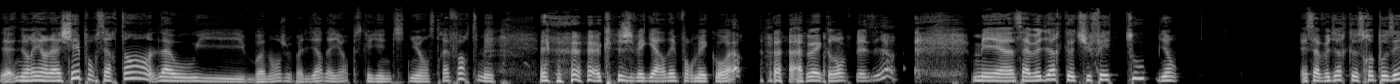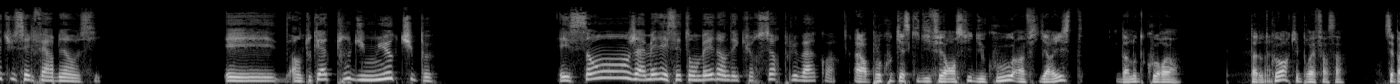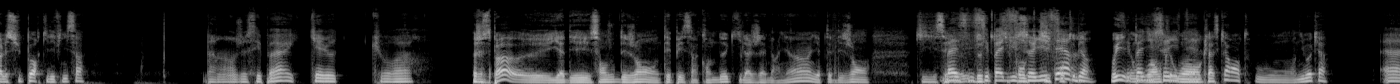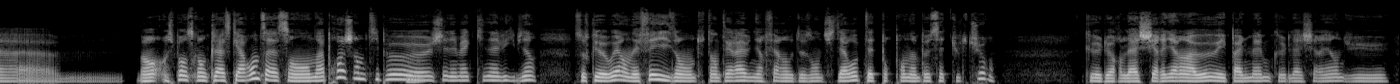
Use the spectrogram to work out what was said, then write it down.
Ne rien lâcher pour certains, là où ils. Bah non, je veux pas le dire d'ailleurs, parce qu'il y a une petite nuance très forte, mais que je vais garder pour mes coureurs avec grand plaisir. Mais euh, ça veut dire que tu fais tout bien. Et ça veut dire que se reposer, tu sais le faire bien aussi. Et en tout cas, tout du mieux que tu peux. Et sans jamais laisser tomber l'un des curseurs plus bas, quoi. Alors, pour le coup, qu'est-ce qui différencie, du coup, un figariste d'un autre coureur? T'as d'autres Ouais. coureurs qui pourraient faire ça? C'est pas le support qui définit ça. Ben, je sais pas, quel autre coureur? Je sais pas, euh, il y a des, sans doute des gens en TP52 qui lâchent jamais rien. Il y a peut-être des gens qui, Bah, c'est- c'est pas qui du font, font solitaire. tout bien. Oui, C'est ou, pas du en, ou solitaire. en classe 40 ou en IMOCA. euh... bon, Je pense qu'en classe 40, ça s'en approche un petit peu Mhm. euh, chez les mecs qui naviguent bien. Sauf que, ouais, en effet, ils ont tout intérêt à venir faire un ou deux ans de Figaro, peut-être pour prendre un peu cette culture. Que leur lâcher rien à eux est pas le même que de lâcher rien du...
